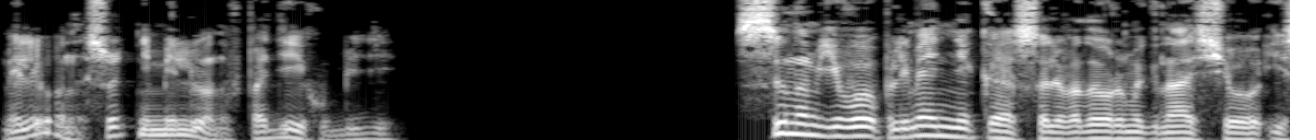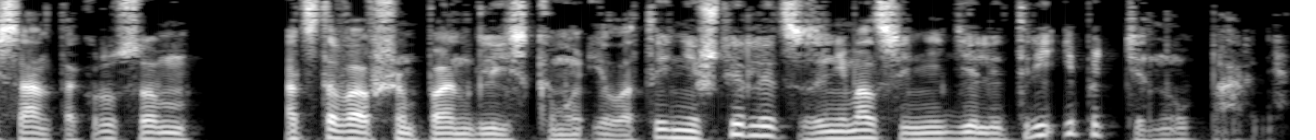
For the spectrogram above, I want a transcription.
Миллионы, сотни миллионов. Поди их убеди. С сыном его племянника Сальвадором Игнасио и Санта-Крусом отстававшим по английскому и латыни, Штирлиц занимался недели три и подтянул парня.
